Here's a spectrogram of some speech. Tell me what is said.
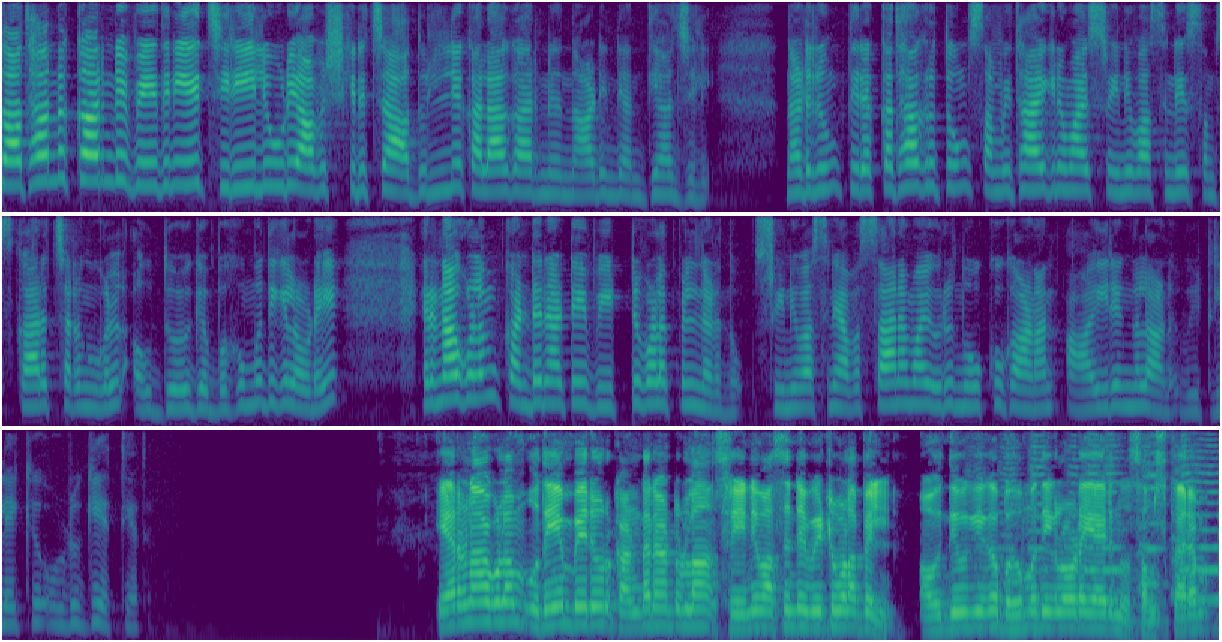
സാധാരണക്കാരന്റെ വേദനയെ ചിരിയിലൂടെ ആവിഷ്കരിച്ച അതുല്യ കലാകാരന് നാടിന്റെ അന്ത്യാഞ്ജലി. നടനും തിരക്കഥാകൃത്തും സംവിധായകനുമായ ശ്രീനിവാസിന്റെ സംസ്കാര ചടങ്ങുകൾ ഔദ്യോഗിക ബഹുമതികളോടെ എറണാകുളം കണ്ടനാട്ടെ വീട്ടുവളപ്പിൽ നടന്നു. ശ്രീനിവാസിനെ അവസാനമായി ഒരു നോക്കു കാണാൻ ആയിരങ്ങളാണ് വീട്ടിലേക്ക് ഒഴുകിയെത്തിയത്. എറണാകുളം ഉദയംപേരൂർ കണ്ടനാട്ടുള്ള ശ്രീനിവാസിന്റെ വീട്ടുവളപ്പിൽ ഔദ്യോഗിക ബഹുമതികളോടെയായിരുന്നു സംസ്കാരം.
